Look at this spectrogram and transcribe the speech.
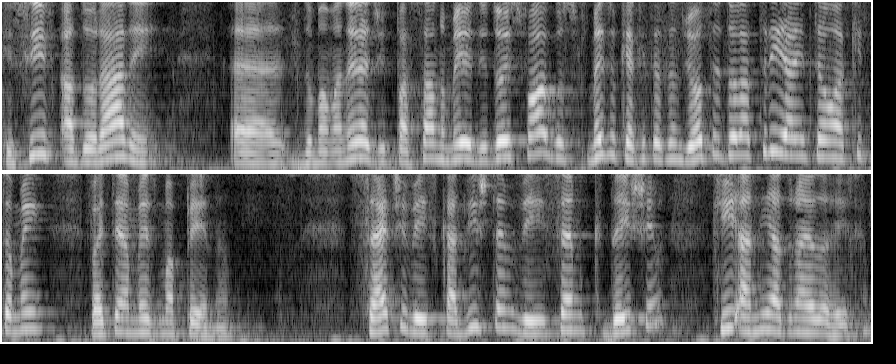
Que se adorarem é, de uma maneira de passar no meio de dois fogos, mesmo que aqui está sendo de outra idolatria, então aqui também vai ter a mesma pena. Sete vezes kadishtem veisem kdeishim ki ani Adonai Elohechem.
